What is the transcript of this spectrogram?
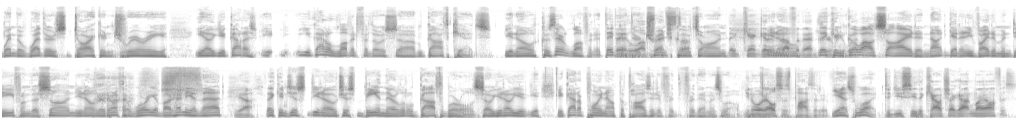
when the weather's dark and dreary, you know, you gotta you, you gotta love it for those um, goth kids, you know, because they're loving it. They've They got their trench coats on. They can't get you enough know, of that They can go weather. outside and not get any vitamin D from the sun. You know, they don't have to worry about any of that. Yeah. They can just you know just be in their little goth world. So you know you you, you got to point out the positive for for them as well. You know what else is positive? Yes, what? Did you see the couch I got in my office?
